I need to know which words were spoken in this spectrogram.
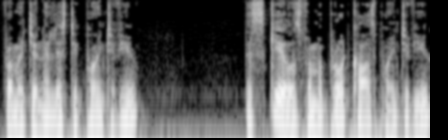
from a journalistic point of view, the skills from a broadcast point of view,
